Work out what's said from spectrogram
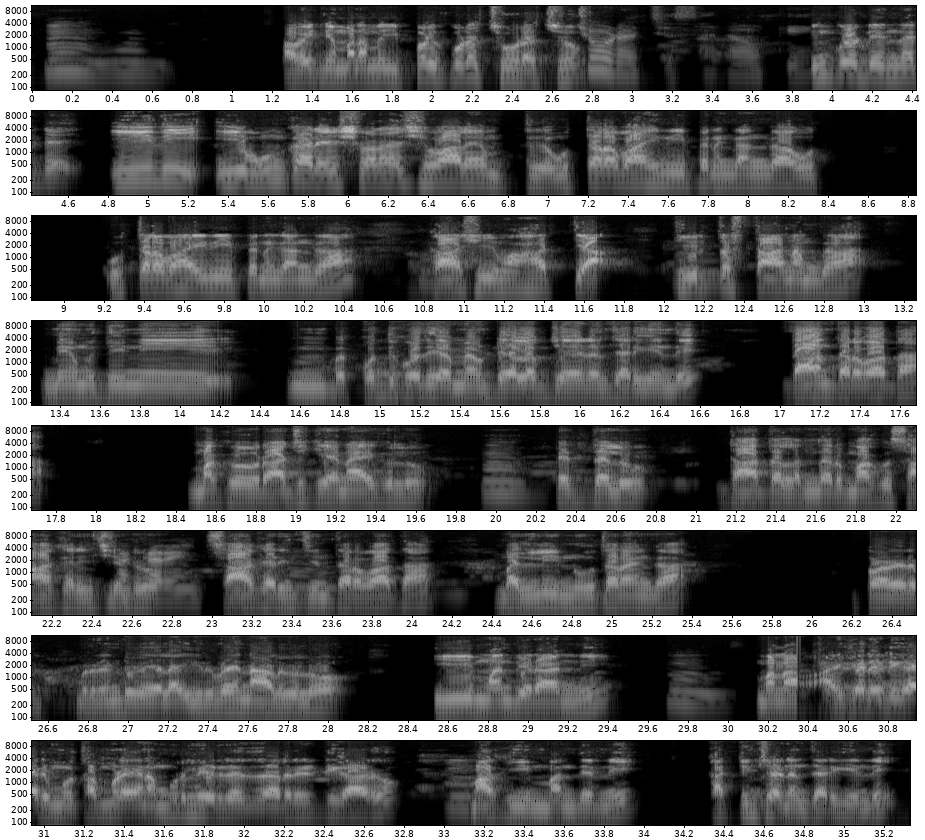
వాటిని మనం ఇప్పటికి కూడా చూడొచ్చు. చూడొచ్చు సార్. ఓకే. ఇంకోటి ఏంటంటే ఇది ఈ ఓంకారేశ్వర శివాలయం ఉత్తర వాహిని పెనగంగా ఉత్తర వాహిని పెనగంగా కాశీ మహత్య తీర్థస్థానంగా మేము దీన్ని కొద్ది కొద్దిగా మేము డెవలప్ చేయడం జరిగింది. దాని తర్వాత మాకు రాజకీయ నాయకులు పెద్దలు దాతలందరూ మాకు సహకరించిండ్రు సహకరించి. సహకరించిన తర్వాత మళ్ళీ నూతనంగా రెండు వేల ఇరవై నాలుగులో ఈ మందిరాన్ని మన ఐకరెడ్డి గారి తమ్ముడైన మురళీధర్ రెడ్డి గారు. మాకు ఈ మందిర్ని కట్టించడం జరిగింది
